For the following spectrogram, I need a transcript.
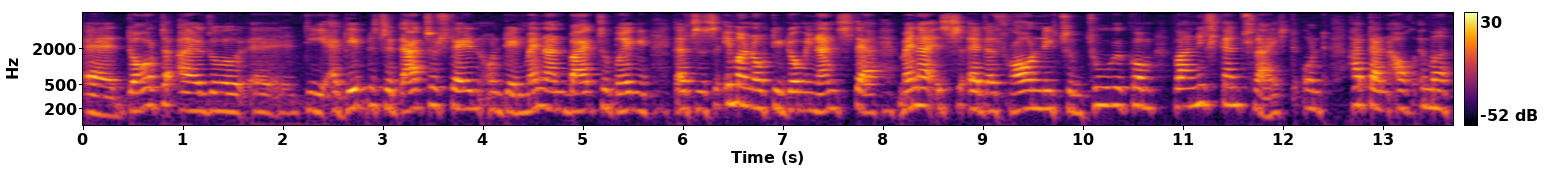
äh, dort also äh, die Ergebnisse darzustellen und den Männern beizubringen, dass es immer noch die Dominanz der Männer ist, äh, dass Frauen nicht zum Zuge kommen, war nicht ganz leicht und hat dann auch immer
